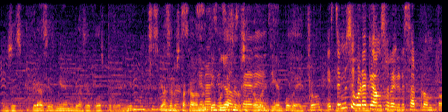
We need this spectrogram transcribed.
Entonces, gracias Miriam, gracias Ross por venir. Muchísimas ya se nos está gracias. acabando el Gracias tiempo, ya se nos acabó el tiempo, de hecho. Estoy muy segura que vamos a regresar pronto.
